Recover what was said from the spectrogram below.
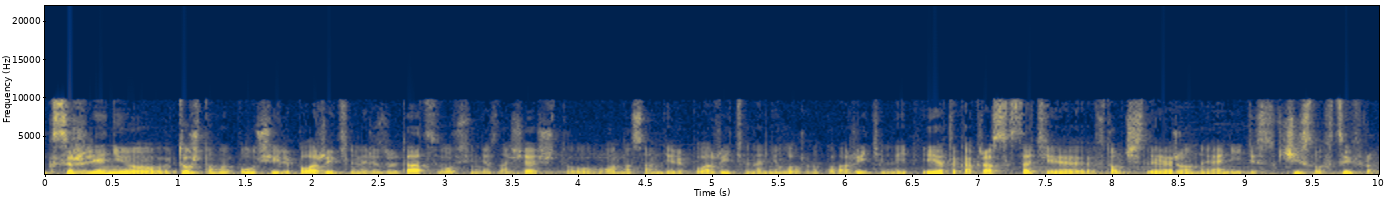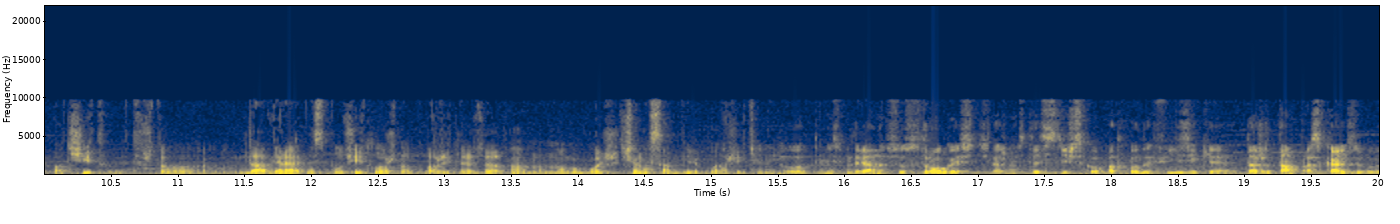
К сожалению, то, что мы получили положительный результат, вовсе не означает, что он на самом деле положительный, а не ложно положительный. И это как раз, кстати, в том числе Джон Ионидис в числах, в цифрах подсчитывает, что, да, вероятность получить ложно положительный результат намного больше, чем на самом деле положительный. Вот, несмотря на всю строгость, скажем, статистического подхода в физике, даже там проскальзывают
